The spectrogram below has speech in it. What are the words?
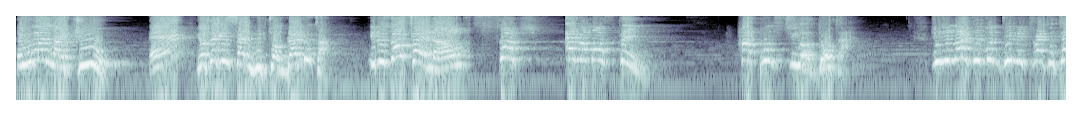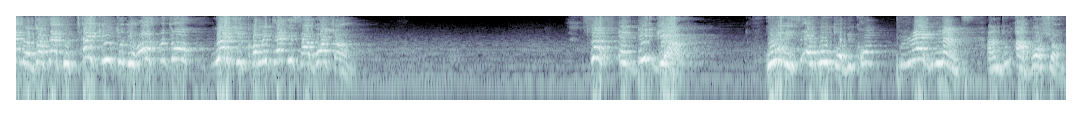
A woman like you. Eh? You're taking side with your granddaughter. It is not fair now. Such enormous thing happens to your daughter. You did not even deem it right to tell your daughter to take you to the hospital where she committed this abortion. Such a big girl who is able to become pregnant and do abortion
